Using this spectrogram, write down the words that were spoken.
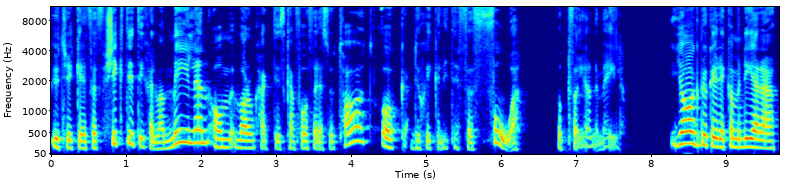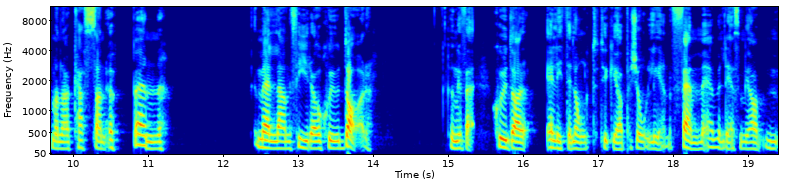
uttrycker dig för försiktigt i själva mejlen om vad de faktiskt kan få för resultat och du skickar lite för få uppföljande mejl. Jag brukar rekommendera att man har kassan öppen mellan fyra och sju dagar. Ungefär. Sju dagar är lite långt tycker jag personligen. Fem är väl det som jag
